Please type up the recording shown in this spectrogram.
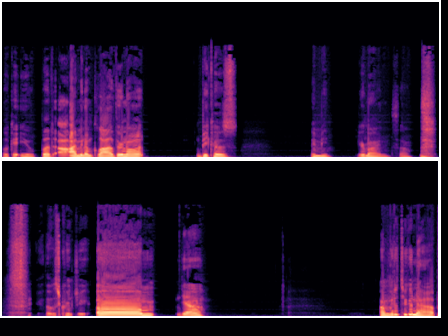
look at you. But I mean, I'm glad they're not because, I mean, you're mine. So that was cringy. Um, yeah. I'm gonna take a nap.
